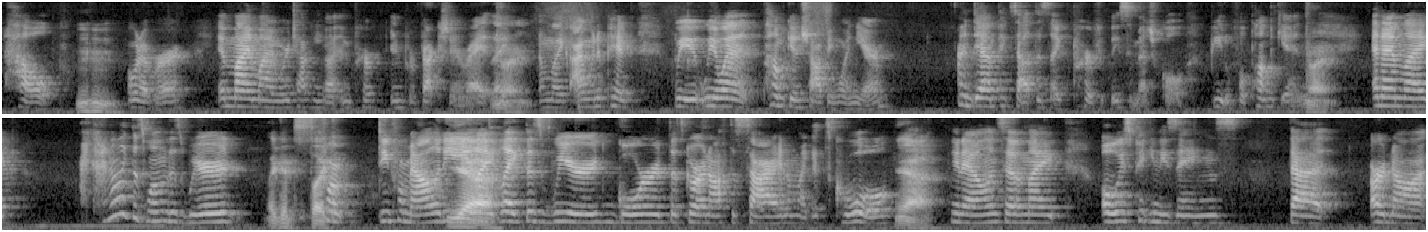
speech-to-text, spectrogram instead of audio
help Mm-hmm. or whatever. In my mind, we're talking about imper- imperfection, right? Like Right. I'm like I'm gonna pick. We we went pumpkin shopping one year, and Dan picks out this like perfectly symmetrical, beautiful pumpkin, Right. and I'm like, I kind of like this one with this weird Like it's like for deformality, Yeah. like like this weird gourd that's growing off the side. I'm like, it's cool, yeah. you know. And so I'm like always picking these things that are not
